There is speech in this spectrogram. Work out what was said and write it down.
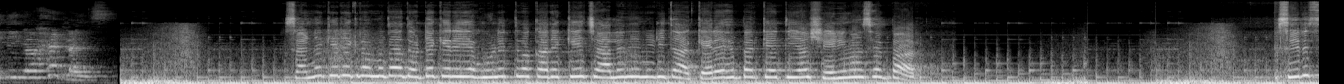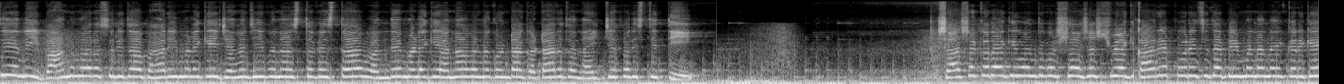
ಇದೀಗ ಹೆಡ್ಲೈನ್ಸ್ ಸಣ್ಣಕೆರೆ ಗ್ರಾಮದ ದೊಡ್ಡ ಕೆರೆಯ ಹೂಳೆತ್ತುವ ಕಾರ್ಯಕ್ಕೆ ಚಾಲನೆ ನೀಡಿದ ಕೆರೆ ಹೆಬ್ಬಾರ್ ಖ್ಯಾತಿಯ ಶ್ರೀನಿವಾಸ್ ಹೆಬ್ಬಾರ್. ಸಿರಿಸಿಯಲ್ಲಿ ಭಾನುವಾರ ಸುರಿದ ಭಾರೀ ಮಳೆಗೆ ಜನಜೀವನ ಅಸ್ತವ್ಯಸ್ತ, ಒಂದೇ ಮಳೆಗೆ ಅನಾವರಣಗೊಂಡ ಗಟಾರದ ನೈಜ ಪರಿಸ್ಥಿತಿ. ಶಾಸಕರಾಗಿ ಒಂದು ವರ್ಷ ಯಶಸ್ವಿಯಾಗಿ ಕಾರ್ಯಪೂರೈಸಿದ ಭೀಮಣ್ಣ ನಾಯ್ಕರಿಗೆ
